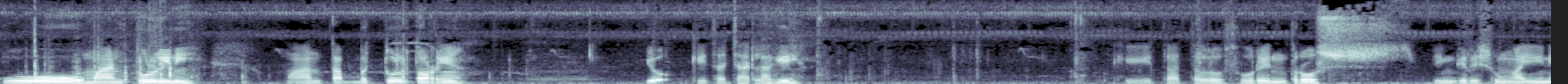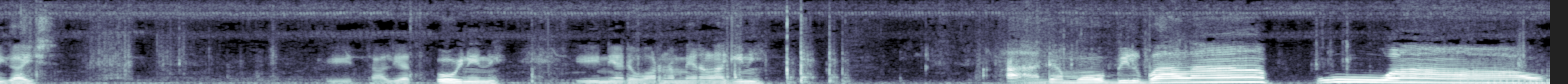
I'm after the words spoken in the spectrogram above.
Uh mantul ini. Mantap betul Thornya yuk kita cari lagi. Kita telusurin terus pinggir sungai ini guys. Kita lihat. Oh ini nih. Ini ada warna merah lagi nih. Ada mobil balap. Wow.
